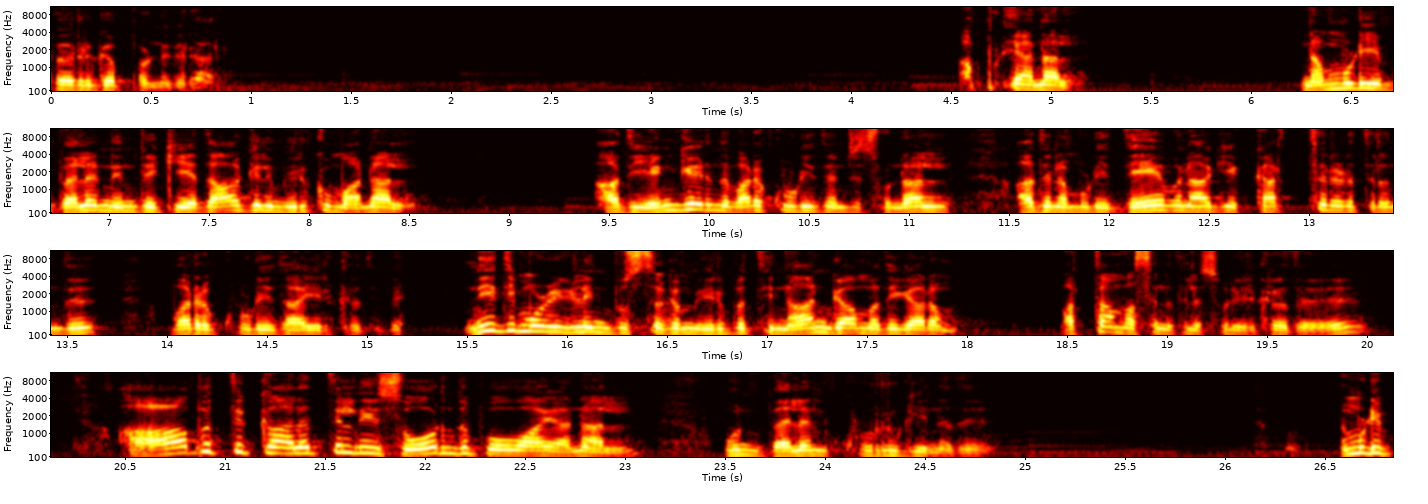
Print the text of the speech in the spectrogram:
பெருக பண்ணுகிறார். அப்படியானால் நம்முடைய பலன் இன்றைக்கு ஏதாகிலும் இருக்குமானால் அது எங்கேருந்து வரக்கூடியது என்று சொன்னால் அது நம்முடைய தேவனாகிய கர்த்தரிடத்திலிருந்து வரக்கூடியதாக இருக்கிறது. நீதிமொழிகளின் புஸ்தகம் இருபத்தி நான்காம் அதிகாரம் பத்தாம் வசனத்தில் சொல்லியிருக்கிறது ஆபத்து காலத்தில் நீ சோர்ந்து போவாயானால் உன் பலன் குறுகினது. நம்முடைய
